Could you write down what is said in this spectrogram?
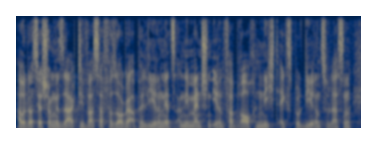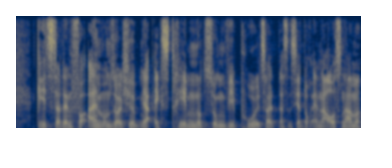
Aber du hast ja schon gesagt, die Wasserversorger appellieren jetzt an die Menschen, ihren Verbrauch nicht explodieren zu lassen. Geht es da denn vor allem um solche ja, extremen Nutzungen wie Pools, weil das ist ja doch eher eine Ausnahme,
